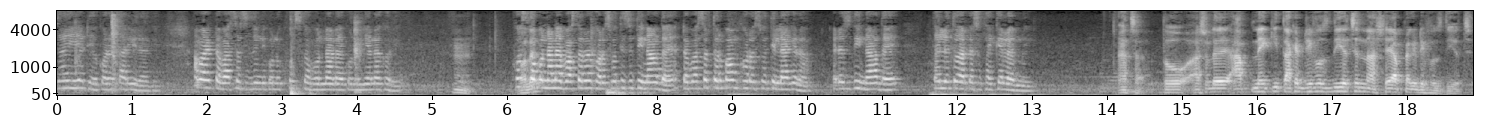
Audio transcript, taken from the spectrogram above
যাই এটিও করে তারই লাগে। আমার একটা বাচ্চা আছে, যিনি কোনো খোঁজ খবর না নেয়, কোনো ইয়ে না করে। খোঁজ খবর না নেয় বাচ্চার খরচপাতি যদি না দেয় একটা বাচ্চার তোর কম খরচপাতি লাগে না। এটা যদি না দেয় তাহলে তো আর কাছে থাকে লাভ নেই। আচ্ছা তো আসলে আপনি কি তাকে ডিভোর্স দিয়েছেন না সে আপনাকে ডিভোর্স দিয়েছে?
